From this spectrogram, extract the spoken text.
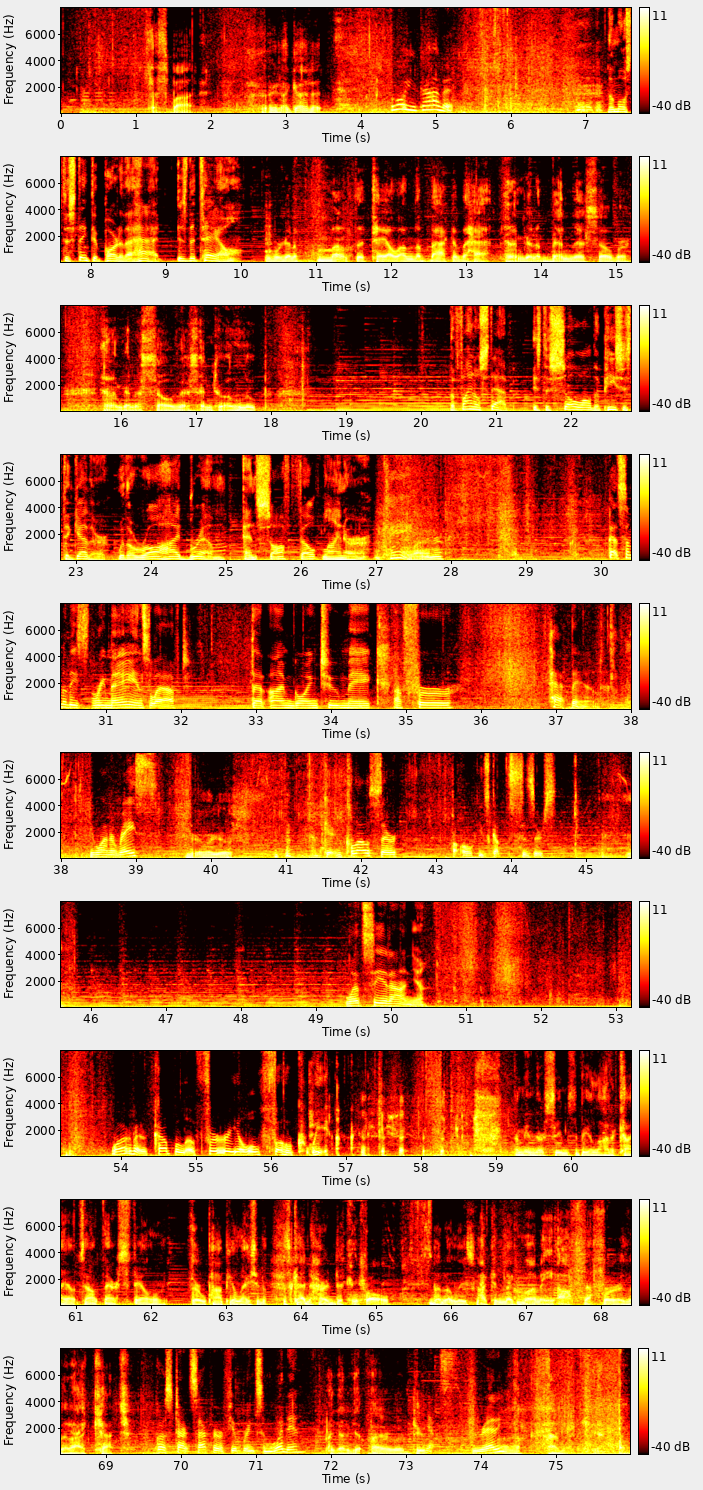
the spot. All right, I got it. Oh, you got it. The most distinctive part of the hat is the tail. We're going to mount the tail on the back of the hat, and I'm going to bend this over, and I'm going to sew this into a loop. The final step is to sew all the pieces together with a rawhide brim and soft felt liner. Okay. Liner. I've got some of these remains left that I'm going to make a fur hat band. You want to race? Yeah, I guess. I'm getting closer. Uh-oh, he's got the scissors. Let's see it on you. What a couple of furry old folk we are. I mean, there seems to be a lot of coyotes out there still. Their population is kind of hard to control, but at least I can make money off the fur that I catch. Go start supper if you'll bring some wood in. I got to get firewood too. Yes. You ready? Ah, I'm ready.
